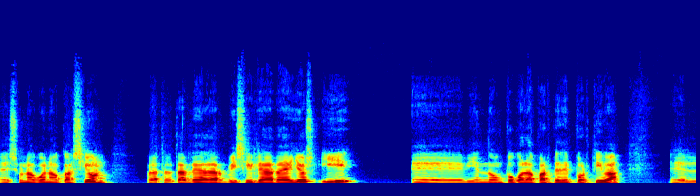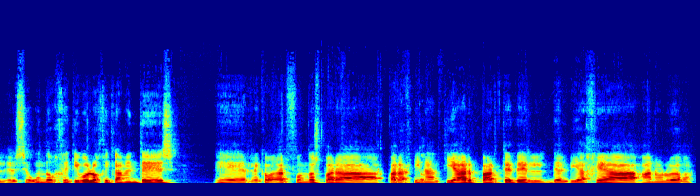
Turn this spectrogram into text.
es una buena ocasión para tratar de dar visibilidad a ellos y eh, viendo un poco la parte deportiva, el, el segundo objetivo lógicamente es eh, recaudar fondos para, para financiar parte del, del viaje a, a Noruega.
